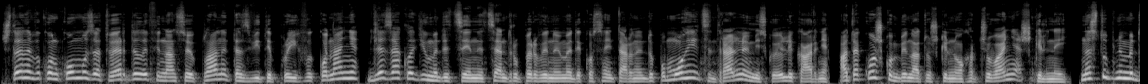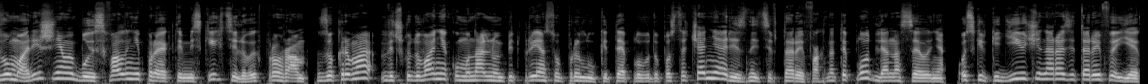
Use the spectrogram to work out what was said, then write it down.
Члени виконкому затвердили фінансові плани та звіти про їх виконання для закладів медицини, центру первинної медико-санітарної допомоги і центральної міської лікарні, а також комбінату шкільного харчування шкільний. Наступними двома рішеннями були схвалені проекти міських цільових програм, зокрема, відшкодування комунальному підприємству Прилуки тепловодопостачання різниці в тарифах на тепло для населення, оскільки діючі наразі тарифи є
